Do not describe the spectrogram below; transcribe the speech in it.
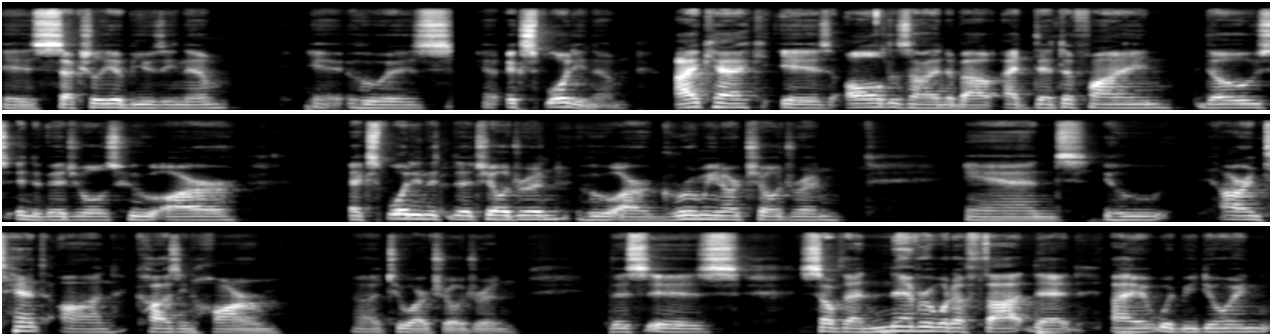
is sexually abusing them, eh, who is exploiting them. ICAC is all designed about identifying those individuals who are exploiting the, the children, who are grooming our children, and who are intent on causing harm uh, to our children. This is something I never would have thought that I would be doing.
